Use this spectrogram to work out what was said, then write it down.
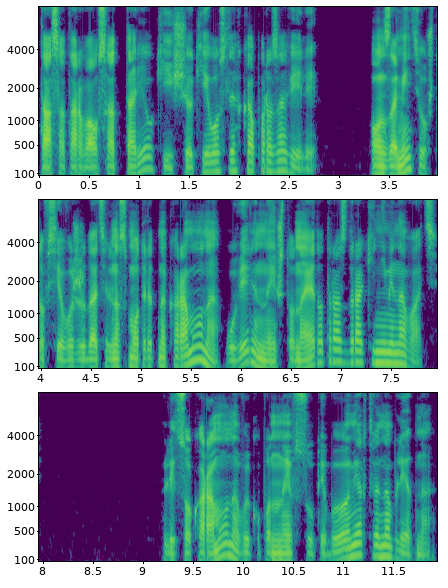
Тасс оторвался от тарелки, и щеки его слегка порозовели. Он заметил, что все выжидательно смотрят на Карамона, уверенные, что на этот раз драки не миновать. Лицо Карамона, выкупанное в супе, было мертвенно-бледно.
